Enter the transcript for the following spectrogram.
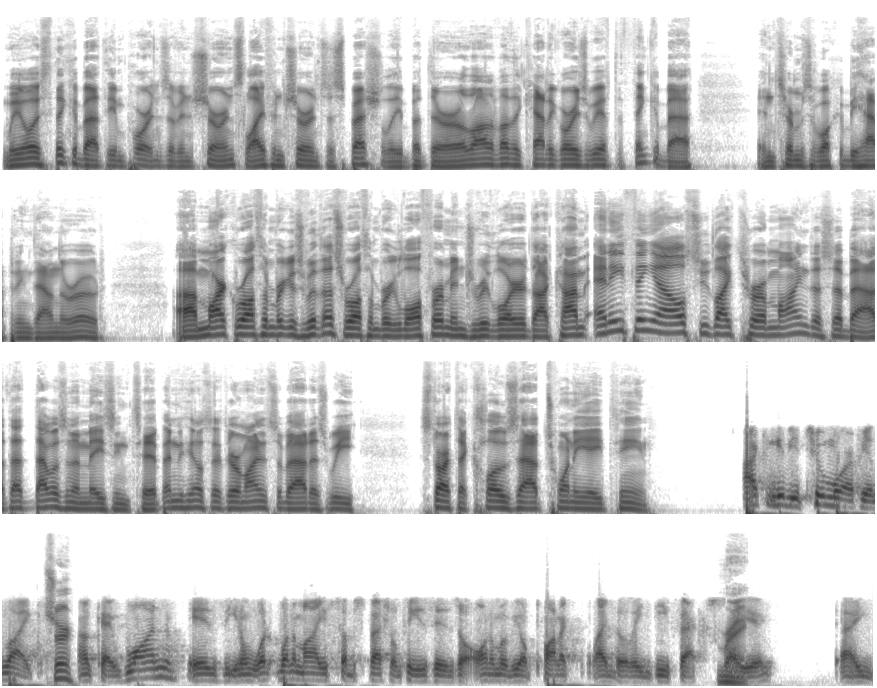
We always think about the importance of insurance, life insurance especially, but there are a lot of other categories we have to think about in terms of what could be happening down the road. Uh, Mark Rothenberg is with us, Rothenberg Law Firm, injurylawyer.com. Anything else you'd like to remind us about? That that was an amazing tip. Anything else you'd like to remind us about as we start to close out 2018? I can give you two more if you'd like. Sure. Okay. One is you know what, one of my subspecialties is automobile product liability defects. Right. I, I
